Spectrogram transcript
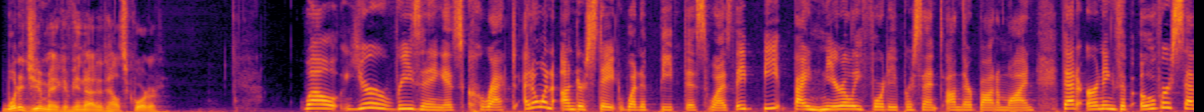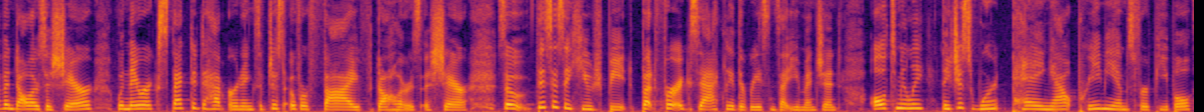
what did you make of United Health's quarter? Well, your reasoning is correct. I don't want to understate what a beat this was. They beat by nearly 40% on their bottom line. Had earnings of over $7 a share when they were expected to have earnings of just over $5 a share. So this is a huge beat, but for exactly the reasons that you mentioned. Ultimately, they just weren't paying out premiums for people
